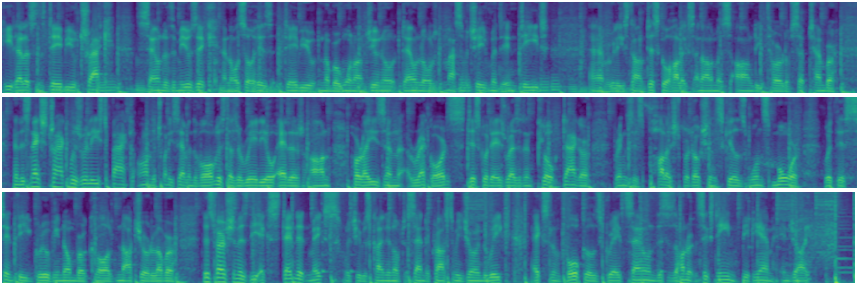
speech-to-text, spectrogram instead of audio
Pete Ellison's debut track, Sound of the Music, and also his debut number one on Juno download. Massive achievement indeed. Um, released on Discoholics Anonymous on the 3rd of September. Now, this next track was released back on the 27th of August as a radio edit on Horizon Records. Disco Days resident Cloak Dagger brings his polished production skills once more with this synthy, groovy number called Not Your Lover. This version is the extended mix, which he was kind enough to send across to me during the week. Excellent vocals, great sound. This is 116 BPM. Enjoy.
